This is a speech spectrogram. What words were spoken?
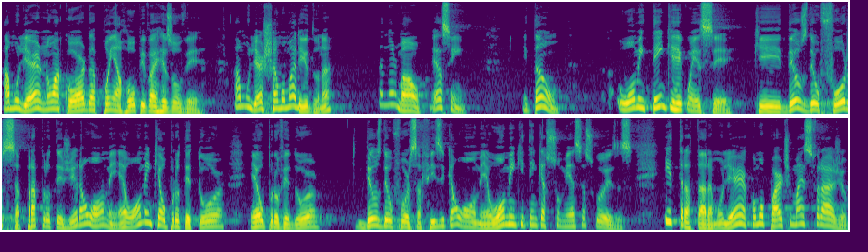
a mulher não acorda, põe a roupa e vai resolver. A mulher chama o marido, né? É normal, é assim. Então, o homem tem que reconhecer que Deus deu força para proteger ao homem. É o homem que é o protetor, é o provedor. Deus deu força física ao homem, é o homem que tem que assumir essas coisas. E tratar a mulher como parte mais frágil.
